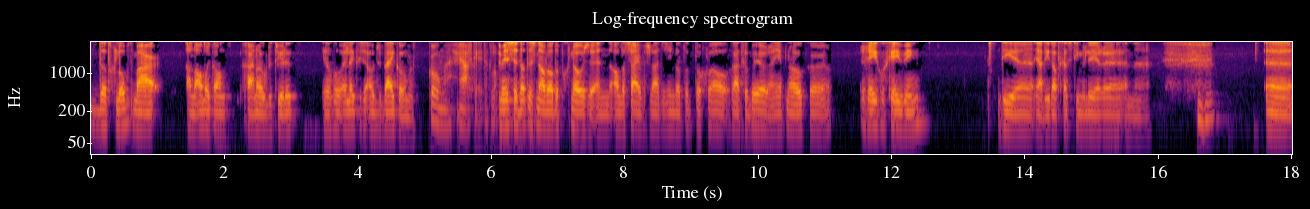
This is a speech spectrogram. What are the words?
dat klopt. Maar aan de andere kant gaan er ook natuurlijk heel veel elektrische auto's bij komen. Komen. Ja, oké, dat klopt. Tenminste, dat is nou wel de prognose. En alle cijfers laten zien dat dat toch wel gaat gebeuren. En je hebt nou ook eh, regelgeving die, eh, ja, die dat gaat stimuleren. En eh, Mhm. eh,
